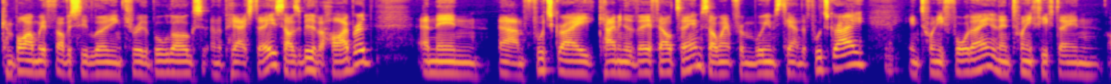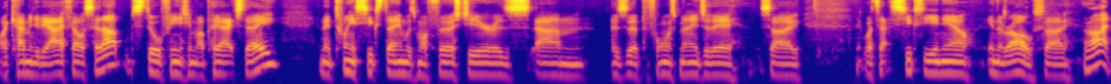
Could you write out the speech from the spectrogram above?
combined with obviously learning through the Bulldogs and the PhD. So I was a bit of a hybrid. And then um, Footscray came into the VFL team. So I went from Williamstown to Footscray in 2014. And then 2015, I came into the AFL setup, still finishing my PhD. And then 2016 was my first year as um, as a performance manager there. So what's that, sixth year now in the role. So Right.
